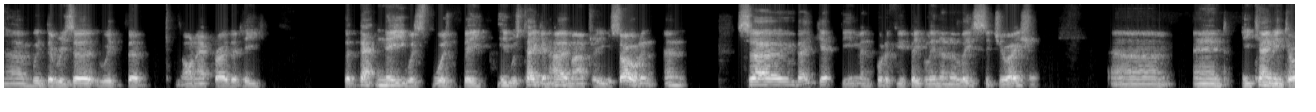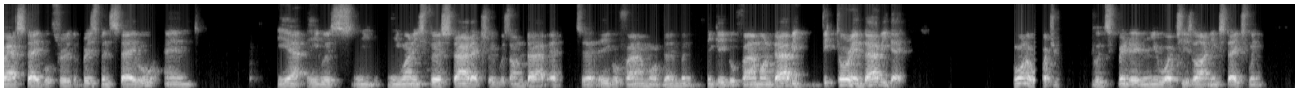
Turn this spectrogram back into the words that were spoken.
um, with the reserve with the on APRO that he that that knee was was be he was taken home after he was sold. And and so they kept him and put a few people in an lease situation. Um, and he came into our stable through the Brisbane stable and yeah he was he, he won his first start actually was on Dar- at uh, Eagle Farm or Doomben I think Eagle Farm on Derby Victorian Derby Day. You want to watch a good sprinter and you watch his Lightning Stakes win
